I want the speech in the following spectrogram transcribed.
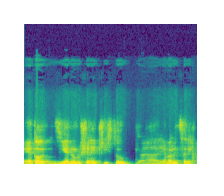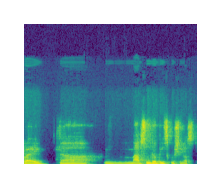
Je to zjednodušený přístup, je velice rychlej, mám s ním dobrý zkušenosti.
